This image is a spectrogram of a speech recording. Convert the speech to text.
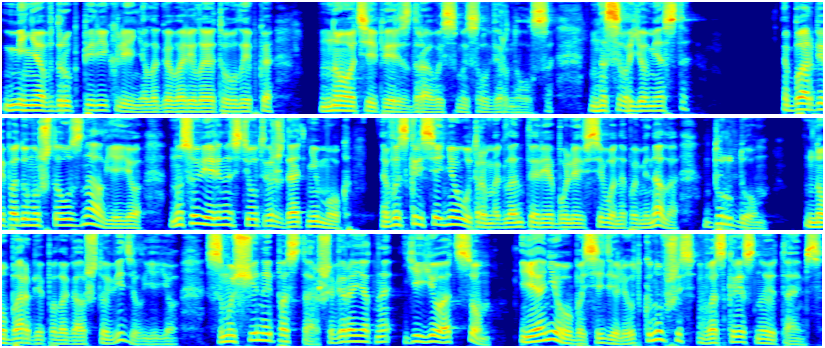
«Меня вдруг переклинило», — говорила эта улыбка, — «но теперь здравый смысл вернулся на свое место». Барби подумал, что узнал ее, но с уверенностью утверждать не мог. В воскресенье утром Эглантерия более всего напоминала дурдом, но Барби полагал, что видел ее с мужчиной постарше, вероятно, ее отцом, и они оба сидели, уткнувшись в воскресную «Таймс».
